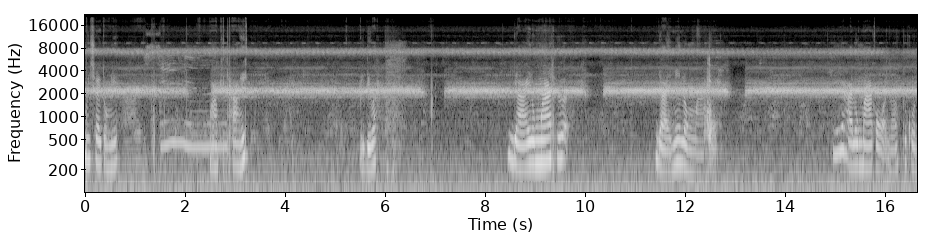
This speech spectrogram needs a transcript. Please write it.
ไม่ใช่ตรงนี้ มาผิดทางอีก ปิดดีวะ ย้ายลงมาเถอะย้ายไม่ลงมาเลยให้ย้ายลงมาก่อนนะทุกคน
